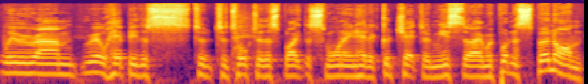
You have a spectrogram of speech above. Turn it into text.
We were um, real happy this, to, to talk to this bloke this morning. Had a good chat to him yesterday, and we're putting a spin on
